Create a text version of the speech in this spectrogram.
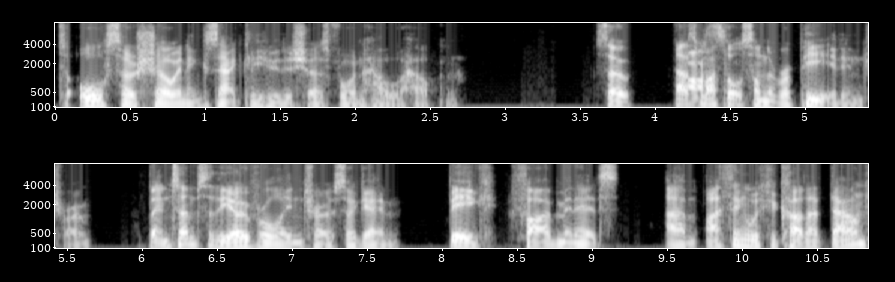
to also showing exactly who the show's for and how it will help them. So that's awesome. my thoughts on the repeated intro. But in terms of the overall intro, so again, big five minutes. Um, I think we could cut that down.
